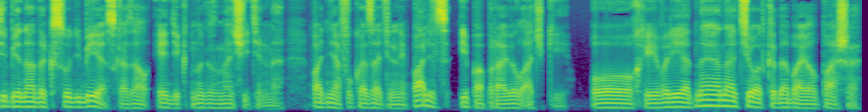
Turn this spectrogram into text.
«Тебе надо к судьбе», — сказал Эдик многозначительно, подняв указательный палец и поправил очки. «Ох, и вредная она тетка», — добавил Паша.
